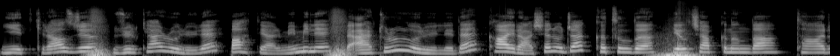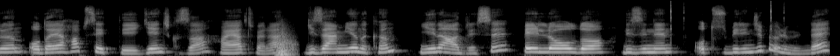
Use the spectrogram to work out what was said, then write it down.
Yiğit Kirazcı, Zülker rolüyle Bahtiyar Memili ve Ertuğrul rolüyle de Kayra Şen Ocak katıldı. Yalı Çapkını'nda Tarık'ın odaya hapsettiği genç kıza hayat veren Gizem Yanık'ın yeni adresi belli oldu. Dizinin 31. bölümünde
